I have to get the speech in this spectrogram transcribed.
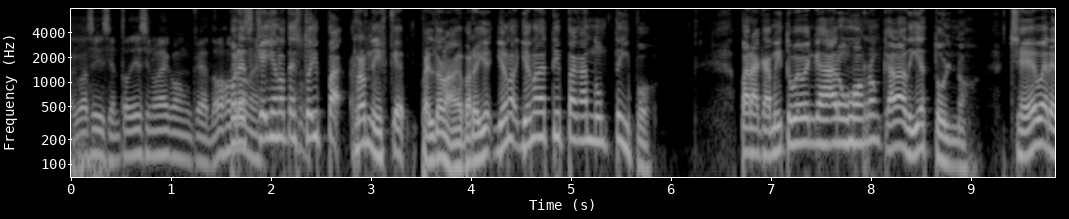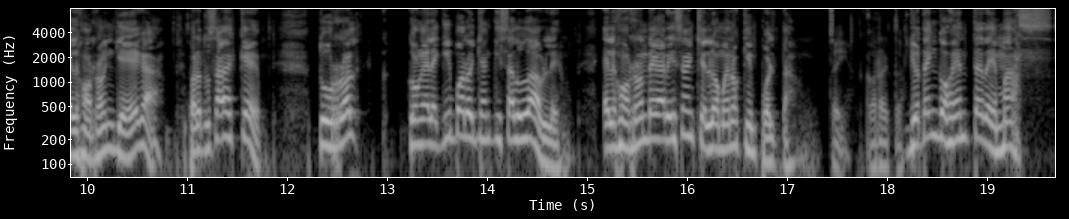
Algo así, 119 con que dos Pero es que yo no te estoy pagando. Ronnie, es que, perdóname, pero yo, yo no, yo no estoy pagando un tipo para que a mí tú me vengas a dar un jonrón cada 10 turnos. Chévere, el jonrón llega. Pero tú sabes qué? Tu rol con el equipo de los Yankees saludables, el jonrón de Gary Sánchez es lo menos que importa. Sí, correcto. Yo tengo gente de más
